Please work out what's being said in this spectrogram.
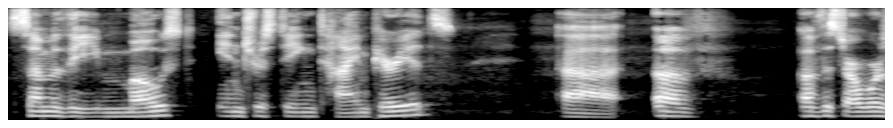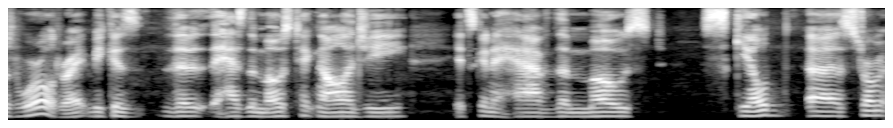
some of the most interesting time periods uh, of of the Star Wars world, right? Because the it has the most technology. It's going to have the most skilled uh, storm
